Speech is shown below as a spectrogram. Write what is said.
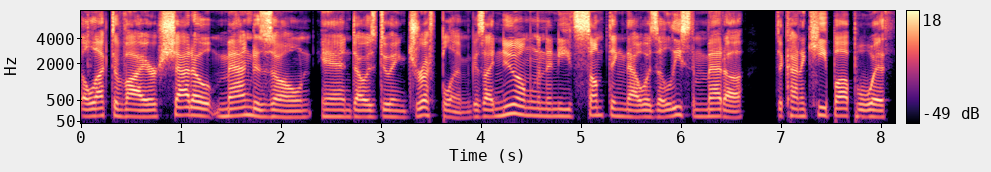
Electivire, Shadow Magnezone, and I was doing Drifblim because I knew I'm going to need something that was at least meta to kind of keep up with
